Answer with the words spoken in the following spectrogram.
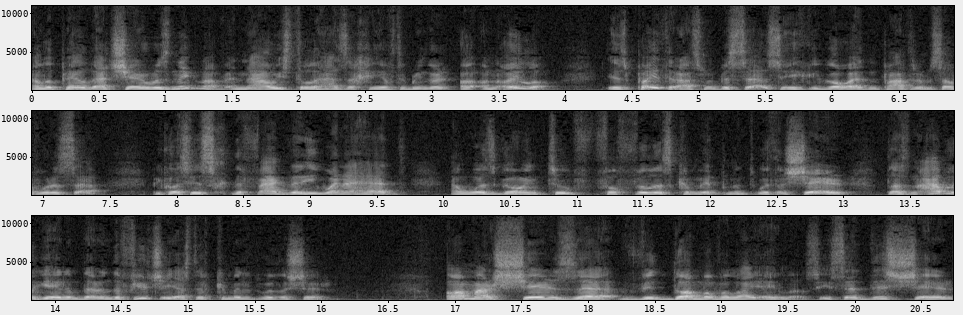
and lepel that share was nignav, and now he still has a chiyuv to bring a, a, an oiler. Is pater asma b'seh, so he could go ahead and pater himself with a seh, because his the fact that he went ahead and was going to fulfill his commitment with a share doesn't obligate him that in the future he has to have committed with a share. Omar share ze vidom of. So he said this share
